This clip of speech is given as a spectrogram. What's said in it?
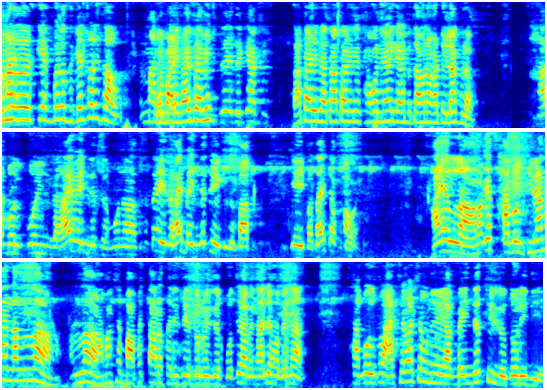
আমার কি একবার জিজ্ঞেস করি চাও তোর বাড়ি পাইছি আমি? দেখে আসি। তাড়াতাড়ি যা তাড়াতাড়ি ছাগল নিয়ে যাও না কাটি লাগল ছাগল কোন জায়গায় বেঁধেছে মনে আছে তো, এই জায়গায় বেঁধে তো এগুলো বাপ। এই পাতাই তো খাওয়া হায় আল্লাহ, আমাকে ছাগল কিরা না আল্লাহ। আল্লাহ, আমার সে বাপের তাড়াতাড়ি যে দড়ি যে কোথায় হবে নালে হবে না। ছাগল তো আশেপাশে উনি এক বেঁধে ছিল দড়ি দিয়ে।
